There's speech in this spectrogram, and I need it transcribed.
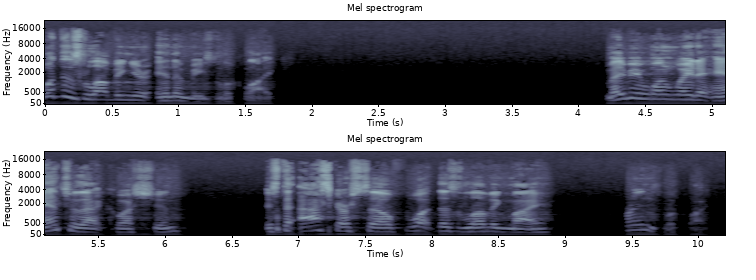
what does loving your enemies look like? Maybe one way to answer that question is to ask ourselves, what does loving my friends look like?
